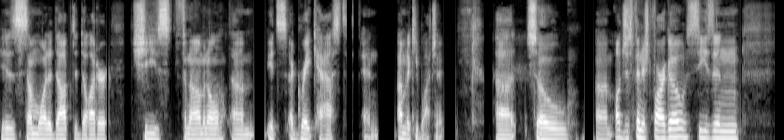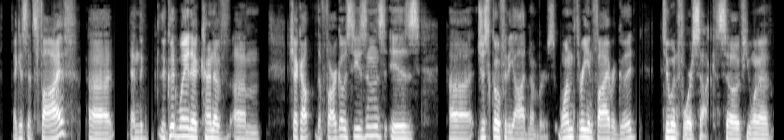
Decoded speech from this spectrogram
his somewhat adopted daughter. She's phenomenal. Um, it's a great cast, and I'm going to keep watching it. Uh, so um, I'll just finish Fargo season. I guess that's five. Uh, and the the good way to kind of um, check out the Fargo seasons is uh, just go for the odd numbers. One, three, and five are good two and four suck. So if you want to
